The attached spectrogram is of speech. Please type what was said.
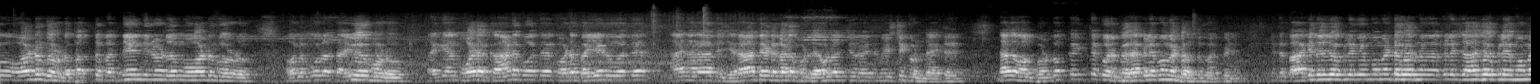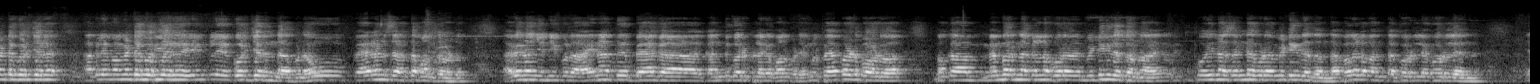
ಹದಿನೈದು ದಿನ ನಮ್ಮ ಆರ್ಡರ್ ಕೊರಡು ಅವಳ ಮೂಲ ಅಯ್ಯೋ ಬೋಡು ಹಾಗೆ ಗೋಡ ಕಾಣ ಹೋತೆ ಗೋಡ ಬಯ್ಯಡು ಹೋತೆ. ಆಯ್ನ ರಾತ್ರಿ ರಾತ್ರಿ ಕಡೆ ಕೊಡ್ದೆ. ಅವಳೊಂಚೂರು ಉಂಟಾಯ್ತು. ನಾನು ಮಲ್ಕೊಂಡು ಬೊಕ್ಕ ಇತ್ತೆ ಕೊರ್ಪೇರು ಆಗಲೇ ಮೊಮೆಂಟ್ ಹೊತ್ತು ಕೊರ್ಪೇನೆ ಇದು ಬಾಕಿದ ಜೋಕ್ಲಿಗೆ ಮೊಮೆಂಟ್ ಕೊರ್ನ ಆಗಲೇ ಜಾ ಜೋಕ್ಲೆ ಮೊಮೆಂಟ್ ಕೊರ್ಜರ ಆಗಲೇ ಮೊಮೆಂಟ್ ಕೊರ್ಜರ ಎಂಕ್ಲೆ ಕೊರ್ಜರಿಂದ ಹಾಕೊಂಡು ಅವು ಪೇರೆಂಟ್ಸ್ ಅರ್ಥ ಮಾಡ್ಕೊಂಡು ಅವೇನೊಂದು ನೀಕುಲ ಐನಾತ್ ಬ್ಯಾಗ್ ಕಂದು ಕೊರಿಪಿಲಾಗ ಮಲ್ಪಡು ಎಂಗ್ಳು ಪೇಪರ್ ಪಾಡುವ. ಮಕ್ಕ ಮೆಂಬರ್ ನಕಲ್ನ ಪೂರ ಮೀಟಿಂಗ್ ದತ್ತೊಂಡ ಪೋಯಿನ ಸಂಡೆ ಕೂಡ ಮೀಟಿಂಗ್ ದತ್ತೊಂದ ಅಪಗಲ ಬಂತ, ಕೊರ್ಲೆ ಕೊರ್ಲೆ ಅಂದ್.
